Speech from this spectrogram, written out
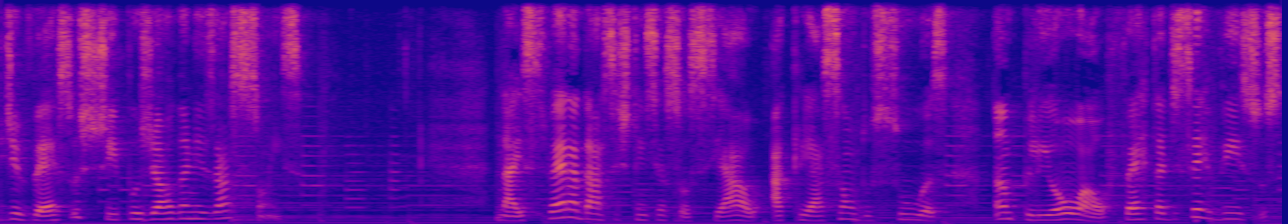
diversos tipos de organizações. Na esfera da assistência social, a criação do SUAS ampliou a oferta de serviços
